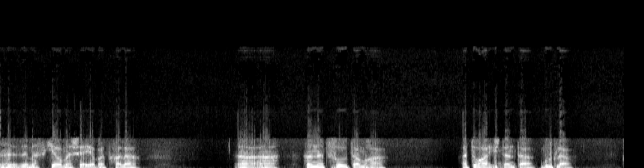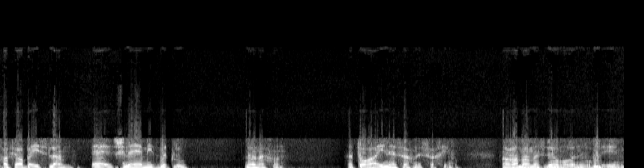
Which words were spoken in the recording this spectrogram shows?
זה מזכיר מה שהיה בהתחלה. הנצרות אמרה, התורה השתנתה, בוטלה. אחר כך באסלאם, אה, שניהם התבטלו. לא נכון. התורה היא נסח נסחים. הרמב"ם מסביר מורה נבוכים,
